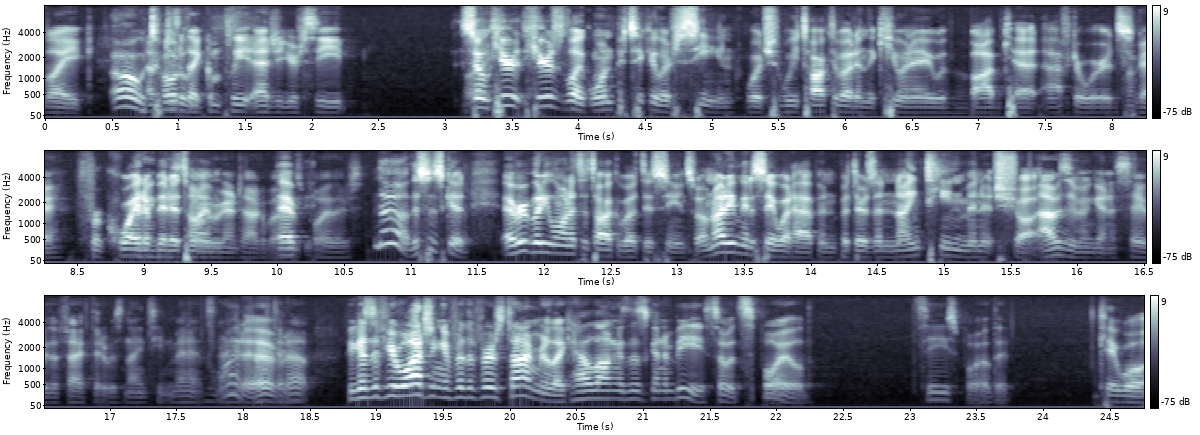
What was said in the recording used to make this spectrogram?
like Oh, of just totally. like complete edge of your seat So Like- here, here's like one particular scene which we talked about in the Q and A with Bobcat afterwards. Okay. For quite I a bit of time. We're gonna talk about Ev- spoilers. No, this is good. Everybody wanted to talk about this scene, so I'm not even going to say what happened. But there's a 19 minute shot. I was even gonna save the fact that it was 19 minutes. Now you fucked Whatever. it up. Because if you're watching it for the first time, you're like, how long is this gonna be? So it's spoiled. See, you spoiled it. okay, well,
